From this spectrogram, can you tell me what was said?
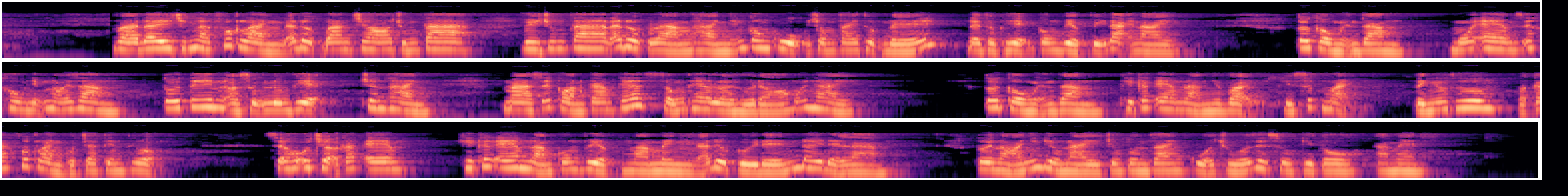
Và đây chính là phước lành đã được ban cho chúng ta vì chúng ta đã được làm thành những công cụ trong tay Thượng Đế để thực hiện công việc vĩ đại này. Tôi cầu nguyện rằng mỗi em sẽ không những nói rằng tôi tin ở sự lương thiện, chân thành, mà sẽ còn cam kết sống theo lời hứa đó mỗi ngày. Tôi cầu nguyện rằng khi các em làm như vậy thì sức mạnh, tình yêu thương và các phước lành của cha thiên thượng sẽ hỗ trợ các em khi các em làm công việc mà mình đã được gửi đến đây để làm. Tôi nói những điều này trong tôn danh của Chúa Giêsu Kitô. Amen.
